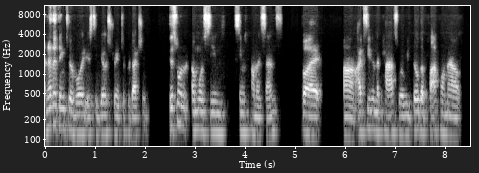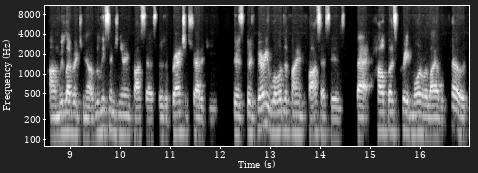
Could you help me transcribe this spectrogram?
Another thing to avoid is to go straight to production. This one almost seems seems common sense, but um, I've seen in the past where we build a platform out, um, we leverage you know a release engineering process. There's a branching strategy. There's there's very well defined processes that help us create more reliable code.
